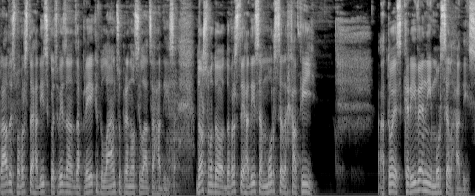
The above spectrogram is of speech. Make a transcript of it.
radili smo vrste hadisa koji su vezane za prekid u lancu prenosilaca hadisa. Došli smo do, do vrste hadisa mursel hafi, a to je skriveni mursel hadis.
